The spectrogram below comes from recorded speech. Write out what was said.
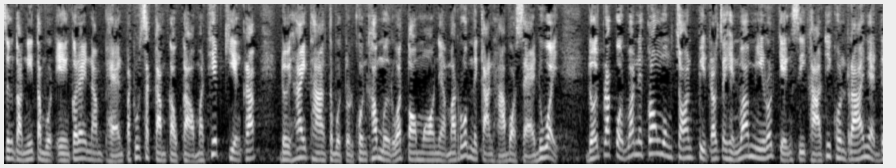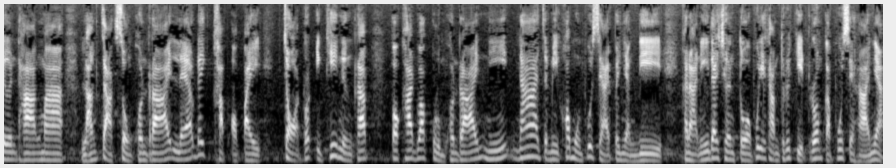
ซึ่งตอนนี้ตำรวจเองก็ได้นำแผนประทุศกรรมเก่าๆมาเทียบเคียงครับ โดยให้ทางตำรวจตรวจคนเข้าเมืองหรือว่าตมเนี่ยมาร่วมในการหาเบาะแสด้วย โดยปรากฏว่าในกล้องวงจรปิด เราจะเห็นว่ามีรถเก๋งสีขาวที่คนร้ายเนี่ยเดินทางมา หลังจากส่งคนร้ายแล้วได้ขับออกไป จอดรถอีกที่หนึ่งครับ ก็คาดว่ากลุ่มคนร้ายนี้น่าจะมีข้อมูลผู้เสียหายเป็นอย่างดี ขณะนี้ได้เชิญตัวผู้ที่ทำธุรกิจร่วมกับผู้เสียหายเนี่ย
